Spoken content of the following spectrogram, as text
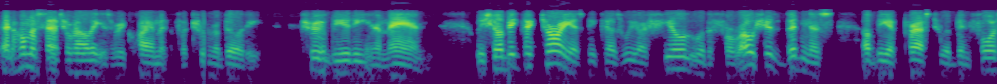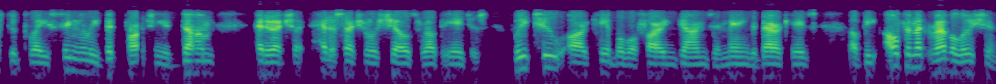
that homosexuality is a requirement for true nobility, true beauty in a man. We shall be victorious because we are fueled with the ferocious bitterness of the oppressed who have been forced to play seemingly bit parts in your dumb heterosexual shows throughout the ages. We too are capable of firing guns and manning the barricades of the ultimate revolution.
